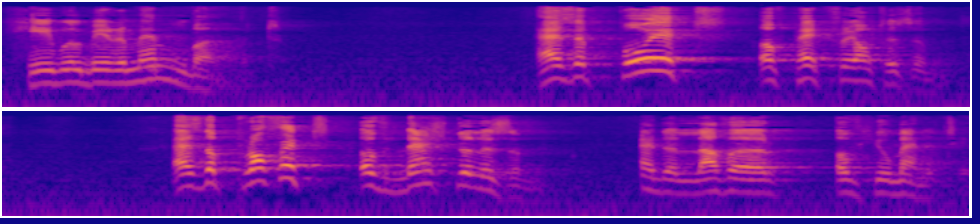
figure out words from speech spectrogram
he will be remembered as a poet of patriotism, as the prophet of nationalism, and a lover of humanity.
